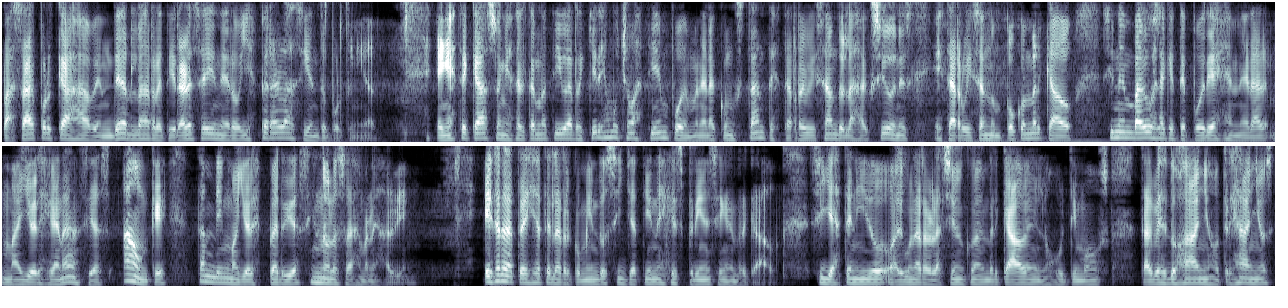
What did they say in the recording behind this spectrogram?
pasar por caja, venderla, retirar ese dinero y esperar la siguiente oportunidad. En este caso, en esta alternativa, requieres mucho más tiempo de manera constante estar revisando las acciones, estar revisando un poco el mercado, sin embargo es la que te podría generar mayores ganancias, aunque también mayores pérdidas si no lo sabes manejar bien. Esta estrategia te la recomiendo si ya tienes experiencia en el mercado, si ya has tenido alguna relación con el mercado en los últimos tal vez dos años o tres años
